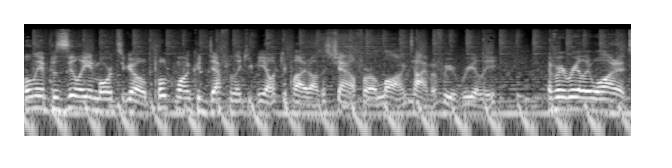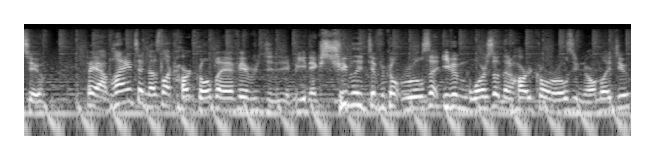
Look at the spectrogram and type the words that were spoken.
only a bazillion more to go. Pokemon could definitely keep me occupied on this channel for a long time if we really, if we really wanted to. But yeah, like Heart Gold, but if you ever be an extremely difficult rule set, even more so than hardcore rules you normally do,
